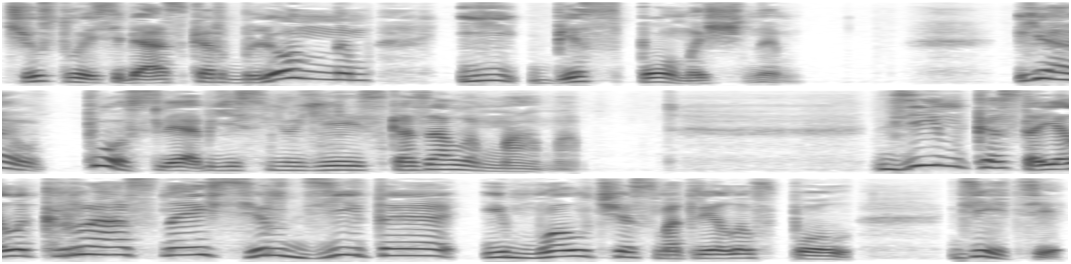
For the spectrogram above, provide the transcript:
чувствуя себя оскорбленным и беспомощным. «Я после объясню ей», — сказала мама. Динка стояла красная, сердитая и молча смотрела в пол. «Дети,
